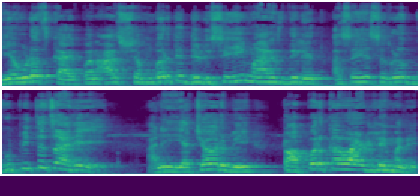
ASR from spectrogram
एवढंच काय पण आज शंभर ते दीडशेही मार्क्स दिलेत असं हे सगळं गुपितच आहे. आणि याच्यावर बी टॉपर का वाढले म्हणे?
